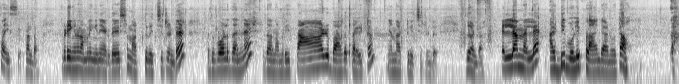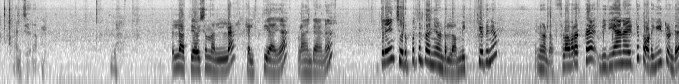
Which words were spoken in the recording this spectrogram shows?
സൈസ് കണ്ടോ? ഇവിടെ ഇങ്ങനെ നമ്മളിങ്ങനെ ഏകദേശം നട്ട് വെച്ചിട്ടുണ്ട്. അതുപോലെ തന്നെ ഇതാ നമ്മുടെ ഈ താഴ് ഭാഗത്തായിട്ടും ഞാൻ നട്ട് വെച്ചിട്ടുണ്ട്. ഇത് കണ്ടോ? എല്ലാം നല്ല അടിപൊളി പ്ലാന്റ് ആണ് കേട്ടോ. കാണിച്ചു തരാം. എല്ലാം അത്യാവശ്യം നല്ല ഹെൽത്തിയായ പ്ലാന്റ് ആണ്. ഇത്രയും ചെറുപ്പത്തിൽ തന്നെ ഉണ്ടല്ലോ. മിക്കതിനും പിന്നെ കണ്ടോ? ഫ്ലവറൊക്കെ വിരിയാനായിട്ട് തുടങ്ങിയിട്ടുണ്ട്.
